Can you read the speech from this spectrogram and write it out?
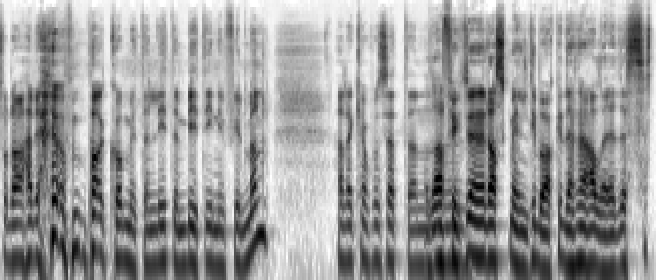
For da hadde jeg bare kommet en liten bit inn i filmen. Hadde kanskje sett den Og da fikk du en rask melding tilbake. Den har jeg allerede sett.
